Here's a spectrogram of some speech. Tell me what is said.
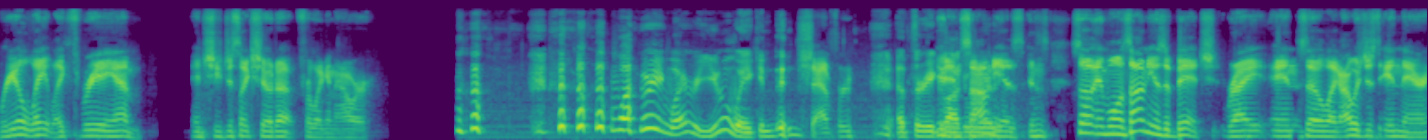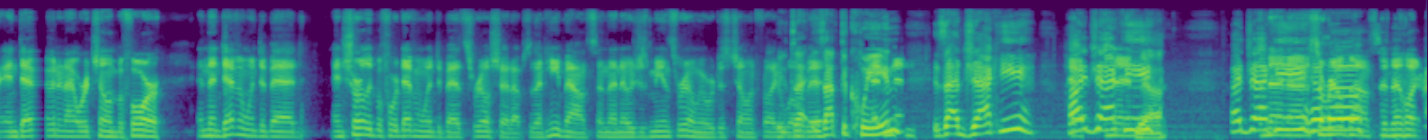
real late, like 3 a.m. And she just like showed up for like an hour. why were you, Why were you awake in, in Shafford at three o'clock? in the morning? insomnia is ins- so and well insomnia is a bitch right and so like i was just in there and devin and i were chilling before and then devin went to bed and shortly before devin went to bed surreal showed up so then he bounced and then it was just me and surreal and we were just chilling for like a Is little that, bit is that the queen? Then- is that Jackie? Hi, and then- Jackie. Yeah. Hi, Jackie. and then uh, Hello. surreal bounced and then like i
